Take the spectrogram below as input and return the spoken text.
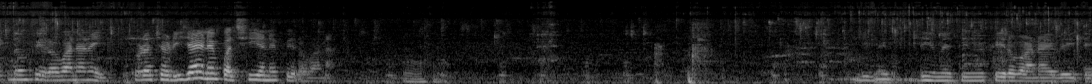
એકદમ ફેરવવાના નહીં. થોડા ચડી જાય ને પછી એને ફેરવવાના. ધીમે ધીમે ધીમે ફેરવાના એવી રીતે.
